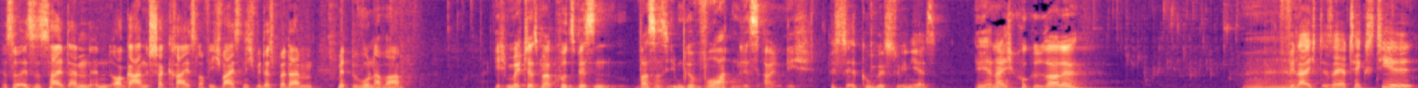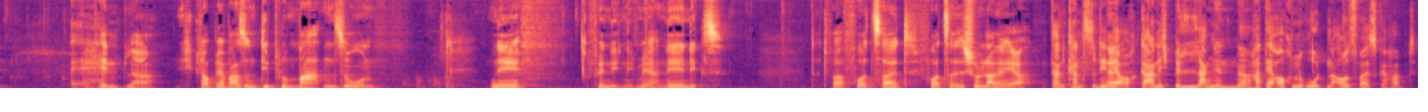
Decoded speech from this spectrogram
So ist es halt ein, ein organischer Kreislauf. Ich weiß nicht, wie das bei deinem Mitbewohner war. Ich möchte jetzt mal kurz wissen, was aus ihm geworden ist eigentlich. Bist du, googelst du ihn jetzt? Ja, na, ich gucke gerade. Vielleicht ist er ja Textilhändler. Ich glaube, er war so ein Diplomatensohn. Nee, finde ich nicht mehr. Nee, nix. Das war Vorzeit. Vorzeit ist schon lange her. Dann kannst du den ja auch gar nicht belangen, ne? Hat er auch einen roten Ausweis gehabt?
